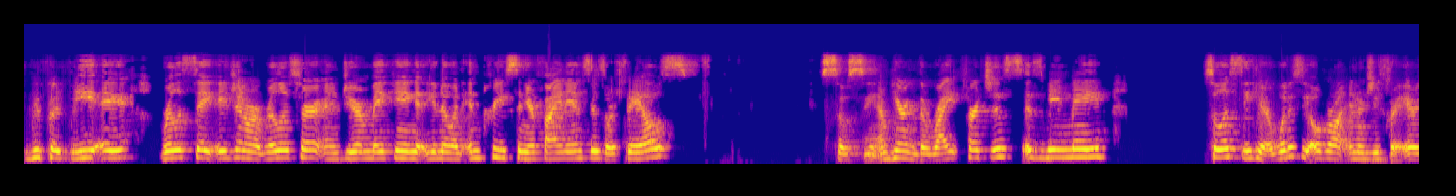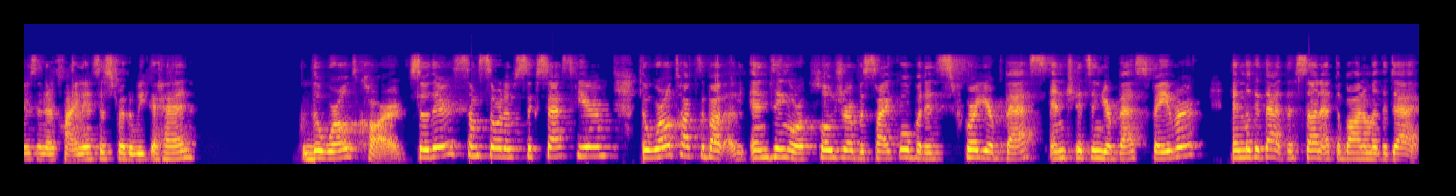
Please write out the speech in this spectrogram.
You could be a real estate agent or a realtor and you're making, you know, an increase in your finances or sales. So see, I'm hearing the right purchase is being made. So let's see here. What is the overall energy for Aries and their finances for the week ahead? The world card. So there's some sort of success here. The world talks about an ending or a closure of a cycle, but it's for your best and it's in your best favor. And look at that, the sun at the bottom of the deck.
